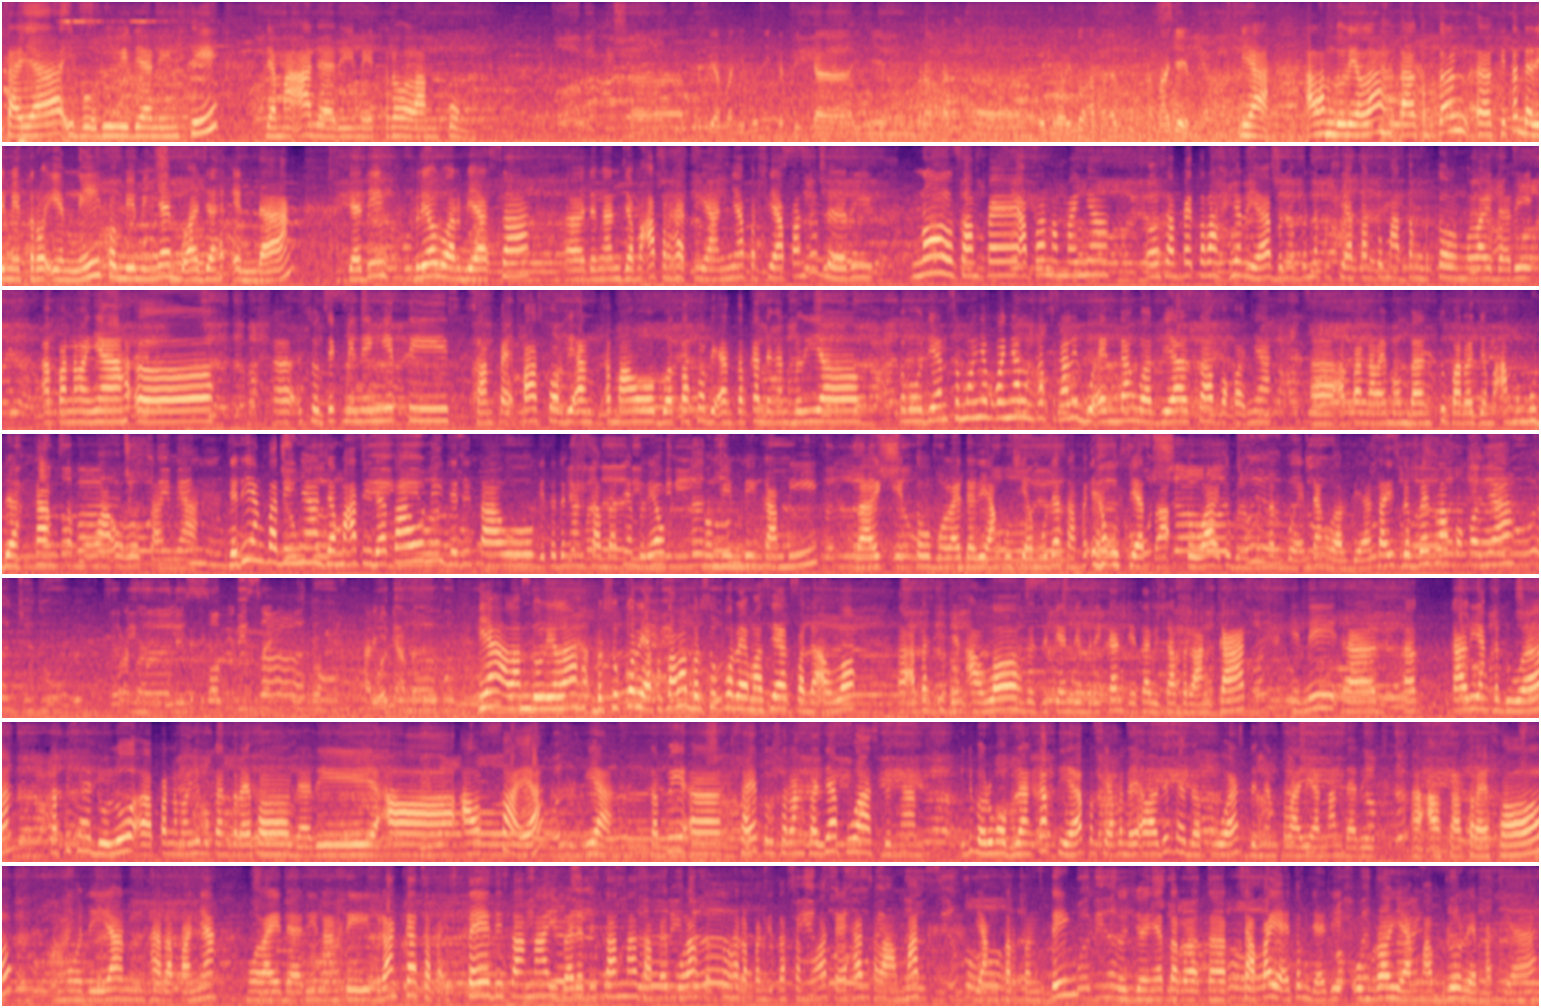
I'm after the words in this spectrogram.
Saya Ibu Dwi Widyaningsih, jamaah dari Metro Lampung. Uh, persiapan ibu nih ketika ingin berangkat uh, umroh itu apa apa aja ya? Ya, alhamdulillah uh, kebetulan uh, kita dari Metro ini pembimbingnya Bu Ajah Endang. Jadi beliau luar biasa uh, dengan jamaah perhatiannya persiapan tuh dari nol sampai apa namanya uh, sampai terakhir ya. Benar-benar persiapan tuh matang betul. Mulai dari apa namanya uh, uh, suntik meningitis sampai paspor di mau buat paspor diantarkan dengan beliau. Kemudian semuanya pokoknya lengkap sekali. Bu Endang luar biasa. Pokoknya uh, apa namanya membantu para jamaah memudahkan semua urusannya. Jadi yang tadinya jamaah tidak tahu nih jadi tahu gitu. Dengan sahabatnya beliau membimbing kami baik itu mulai dari yang usia muda sampai yang usia tua itu benar-benar Bu Endang luar biasa. Is the best lah pokoknya. Hari ini apa tuh? Ya alhamdulillah bersyukur ya. Pertama bersyukur ya Mas ya kepada Allah eh, atas izin Allah rezeki yang diberikan kita bisa berangkat. Ini uh, uh, kali yang kedua. Tapi saya dulu apa namanya bukan travel dari uh, Alsa ya. Ya tapi uh, saya terus terang saja puas dengan ini baru mau berangkat ya persiapan dari awalnya saya sudah puas dengan pelayanan dari uh, Alsa Travel. Kemudian harapannya mulai dari nanti berangkat sampai stay di sana, ibadah di sana sampai pulang tentu harapan kita semua sehat, selamat. Yang terpenting tujuannya ter tercapai yaitu menjadi umroh yang mabrur ya Mas ya.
